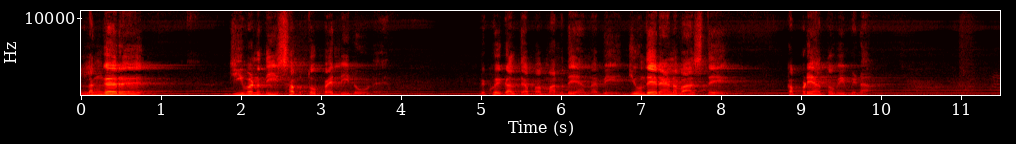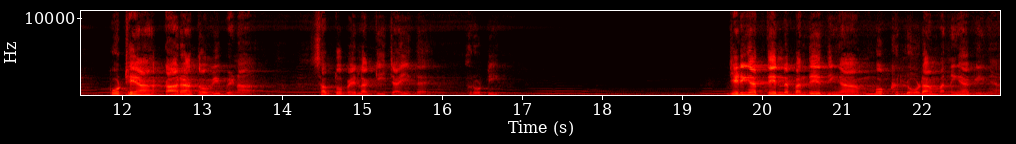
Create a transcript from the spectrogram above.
ਲੰਗਰ ਜੀਵਨ ਦੀ ਸਭ ਤੋਂ ਪਹਿਲੀ ਲੋੜ ਹੈ। ਦੇਖੋ, ਇਹ ਗੱਲ ਤੇ ਆਪਾਂ ਮੰਨਦੇ ਹਾਂ ਨਾ ਵੀ ਜਿਉਂਦੇ ਰਹਿਣ ਵਾਸਤੇ ਕੱਪੜਿਆਂ ਤੋਂ ਵੀ ਬਿਨਾ, ਕੋਠਿਆਂ, ਕਾਰਾਂ ਤੋਂ ਵੀ ਬਿਨਾ ਸਭ ਤੋਂ ਪਹਿਲਾਂ ਕੀ ਚਾਹੀਦਾ ਹੈ? ਰੋਟੀ। ਜਿਹੜੀਆਂ ਤਿੰਨ ਬੰਦੇ ਦੀਆਂ ਮੁੱਖ ਲੋੜਾਂ ਮੰਨੀਆਂ ਗਈਆਂ,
